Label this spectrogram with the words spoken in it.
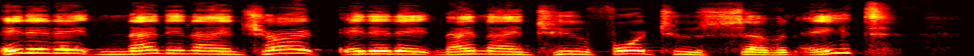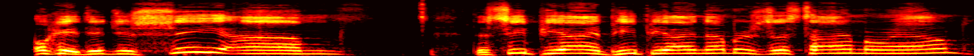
888-99 chart 888-992-4278. Okay, did you see um, the CPI and PPI numbers this time around?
